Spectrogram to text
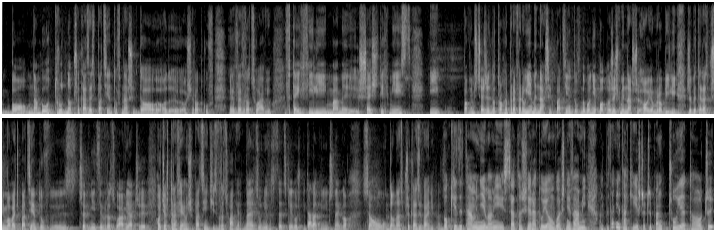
bo nam było trudno przekazać pacjentów naszych do ośrodków we Wrocławiu. W tej chwili mamy sześć tych miejsc i Powiem szczerze, no trochę preferujemy naszych pacjentów, no bo nie po to, żeśmy nasz OJOM robili, żeby teraz przyjmować pacjentów y, z Trzebnicy, Wrocławia, czy chociaż trafiają się pacjenci z Wrocławia. Nawet z Uniwersyteckiego Szpitala Klinicznego są do nas przekazywani pacjenci. Bo kiedy tam nie ma miejsca, to się ratują właśnie wami. Ale pytanie takie jeszcze, czy pan czuje to, czy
